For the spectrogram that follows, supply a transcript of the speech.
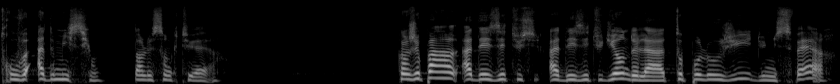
trouvent admission dans le sanctuaire. Quand je parle à des, étudiants de la topologie d'une sphère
